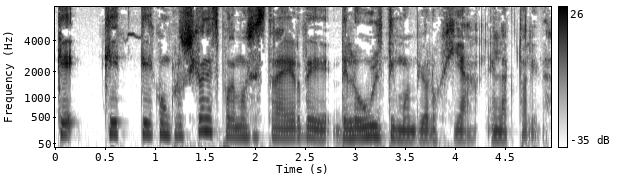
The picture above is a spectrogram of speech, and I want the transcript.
qué, qué, conclusiones podemos extraer de, lo último en biología en la actualidad.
